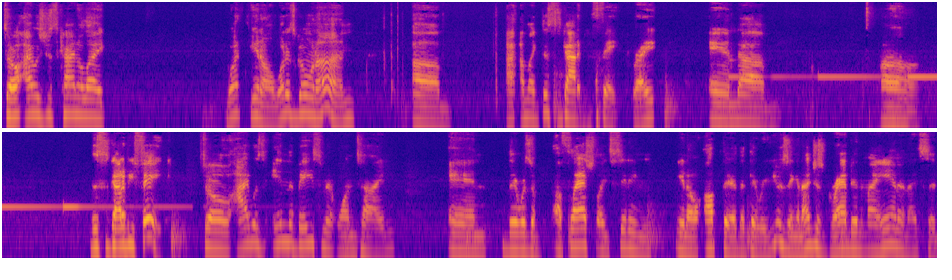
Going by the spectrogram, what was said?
So I was just kind of like, what, you know, what is going on? Um, I, am like, this has got to be fake, right? And um, uh, this has got to be fake. So I was in the basement one time and there was a, a flashlight sitting you know, up there that they were using. And I just grabbed it in my hand and I said,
